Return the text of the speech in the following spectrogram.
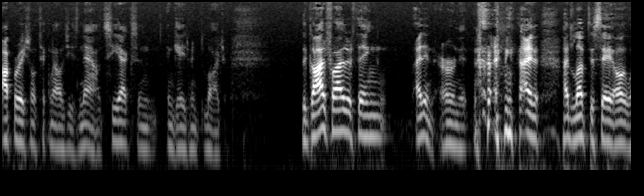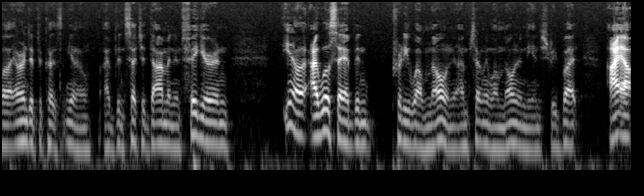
operational technologies. Now, CX and engagement larger. The Godfather thing, I didn't earn it. I mean, I, I'd love to say, oh, well, I earned it because you know I've been such a dominant figure, and you know, I will say I've been pretty well known. I'm certainly well known in the industry, but I, uh,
